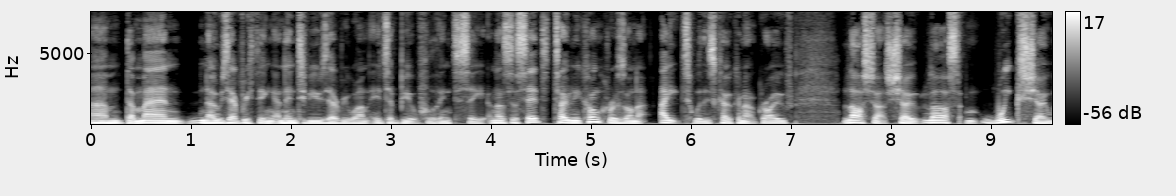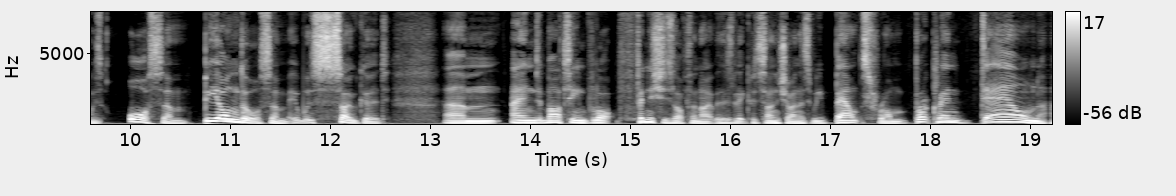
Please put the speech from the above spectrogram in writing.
Um, the man knows everything and interviews everyone. It's a beautiful thing to see. And as I said, Tony Conqueror's on at eight with his Coconut Grove. Last show, last week's show was awesome, beyond awesome. It was so good. Um, and Martin Vlot finishes off the night with his Liquid Sunshine as we bounce from Brooklyn down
